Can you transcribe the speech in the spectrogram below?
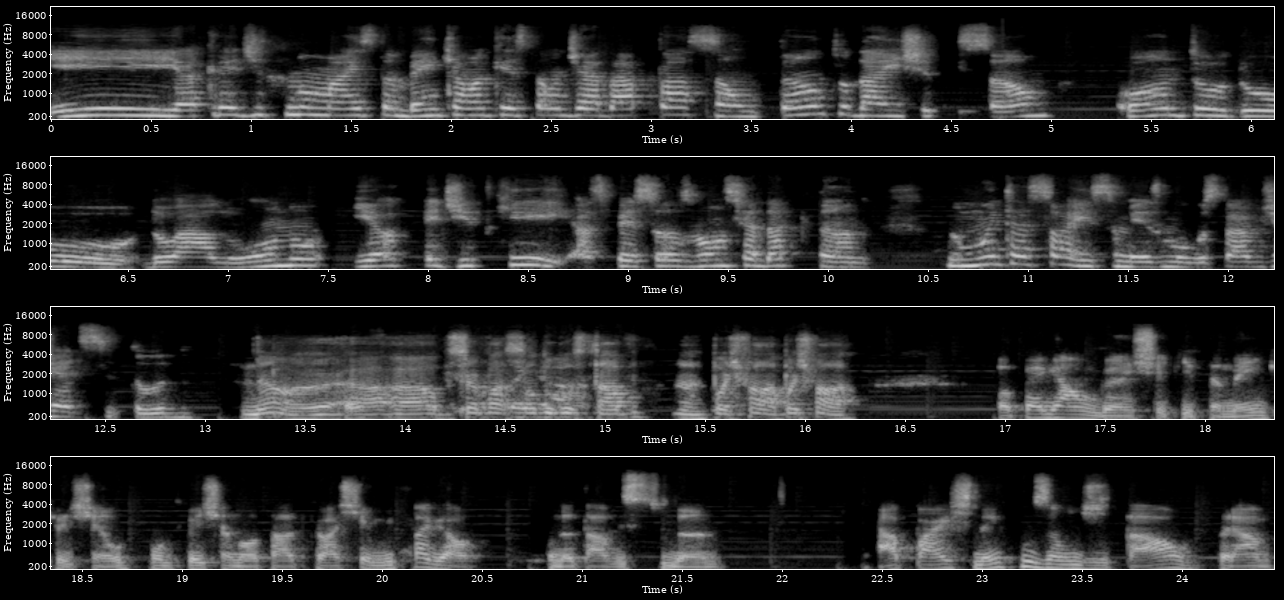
E acredito no mais também que é uma questão de adaptação, tanto da instituição quanto do, do aluno, e eu acredito que as pessoas vão se adaptando. No muito é só isso mesmo, o Gustavo já disse tudo. Não, a, a observação do Gustavo. Ah, pode falar, pode falar. Vou pegar um gancho aqui também, que eu tinha outro ponto que eu tinha notado que eu achei muito legal quando eu estava estudando. A parte da inclusão digital, para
